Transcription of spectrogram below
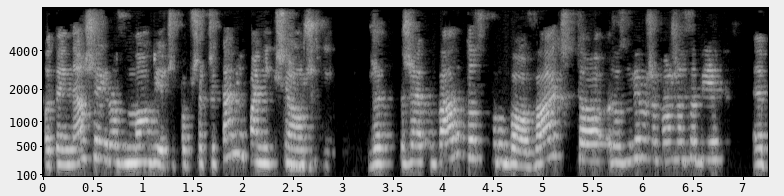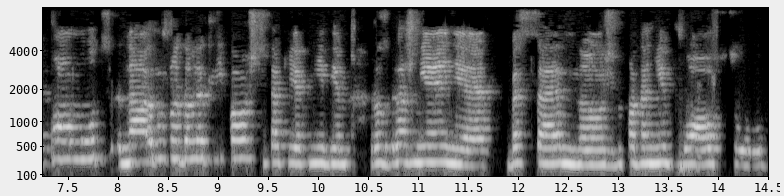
po tej naszej rozmowie, czy po przeczytaniu Pani książki, że, że warto spróbować, to rozumiem, że można sobie e, pomóc na różne dolegliwości, takie jak, nie wiem, rozdrażnienie, bezsenność, wypadanie włosów.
